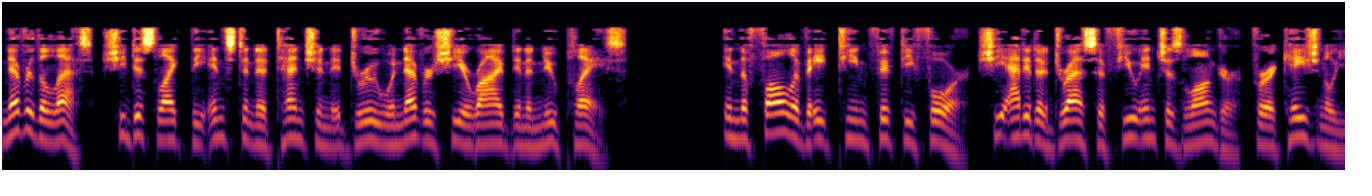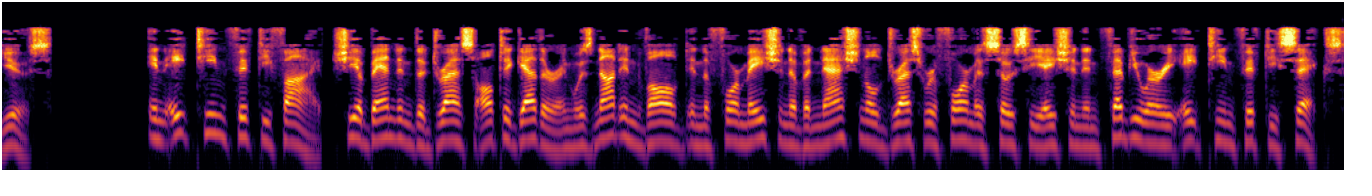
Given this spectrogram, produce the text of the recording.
Nevertheless, she disliked the instant attention it drew whenever she arrived in a new place. In the fall of 1854, she added a dress a few inches longer, for occasional use. In 1855, she abandoned the dress altogether and was not involved in the formation of a National Dress Reform Association in February 1856.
